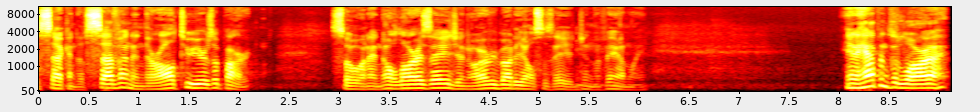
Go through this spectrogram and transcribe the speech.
the second of seven, and they're all two years apart. So when I know Laura's age, I know everybody else's age in the family. And it happened that Laura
